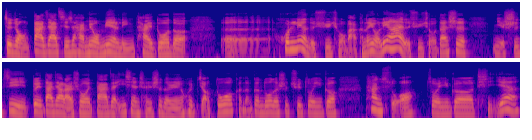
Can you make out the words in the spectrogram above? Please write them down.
这种大家其实还没有面临太多的。呃婚恋的需求吧，可能有恋爱的需求，但是你实际对大家来说，大家在一线城市的人会比较多，可能更多的是去做一个探索，做一个体验，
